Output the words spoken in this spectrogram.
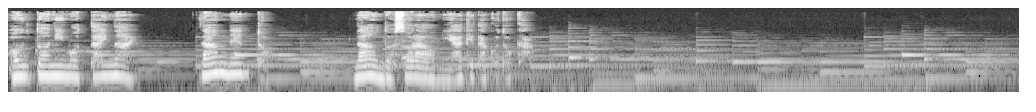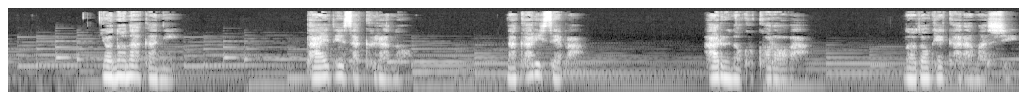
本当にもったいない。残念と何度空を見上げたことか。世の中に耐えて桜のなかりせば春の心はのどけからまし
